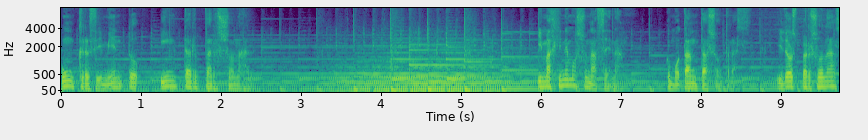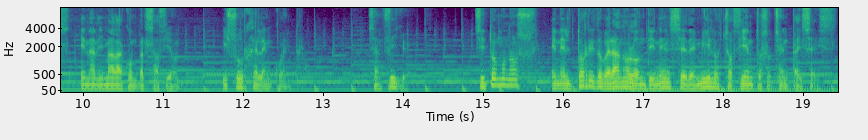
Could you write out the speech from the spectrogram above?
un crecimiento interpersonal. Imaginemos una cena, como tantas otras y dos personas en animada conversación, y surge el encuentro. Sencillo. Situémonos en el tórrido verano londinense de 1886.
